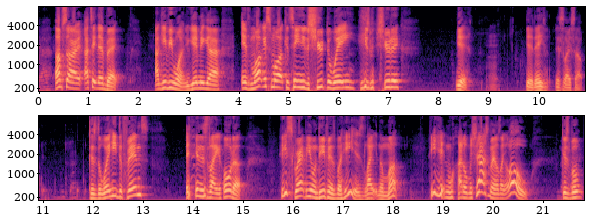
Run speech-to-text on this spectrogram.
Yeah, I'm sorry, I take that back. I'll give you one. You gave me a guy. If Marcus Smart continue to shoot the way he's been shooting, yeah, yeah, they it's lights out. Because the way he defends, and it's like, hold up, he's scrappy on defense, but he is lighting them up. He hitting wide open shots now. It's like, oh, because in.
